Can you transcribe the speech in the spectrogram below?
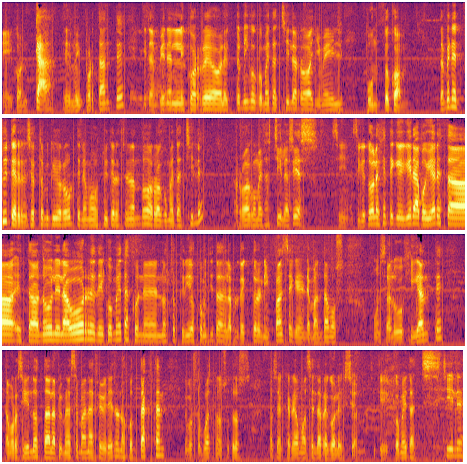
Eh, con K, es lo importante, y también en el correo electrónico cometachile.gmail.com. También en Twitter, ¿cierto, mi querido Raúl? Tenemos Twitter estrenando, arroba cometachile. Arroba Cometas Chile, así es. Sí, así que toda la gente que quiera apoyar esta, esta noble labor de cometas con eh, nuestros queridos cometitas de la protectora de la infancia, que les mandamos un saludo gigante. Estamos recibiendo hasta la primera semana de febrero, nos contactan y por supuesto nosotros nos encargamos de hacer la recolección. Así que Cometas Chile.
